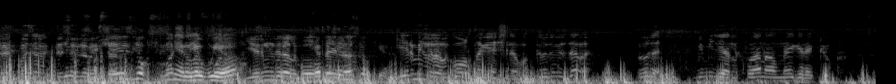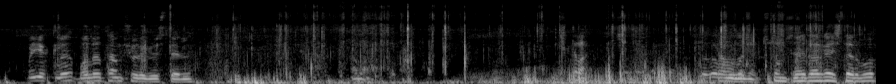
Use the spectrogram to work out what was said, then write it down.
evet bacanak ne söylemek Şeyiz yok sizin ya ne bu ya? 20 liralık oltayla. Kepçeniz yok ya. 20 liralık olta gençler bak gördünüz değil mi? Böyle 1 milyarlık falan almaya gerek yok. Bıyıklı balığı tam şöyle gösterelim. Tamam. Tamam hocam. Tutum evet arkadaşlar bu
